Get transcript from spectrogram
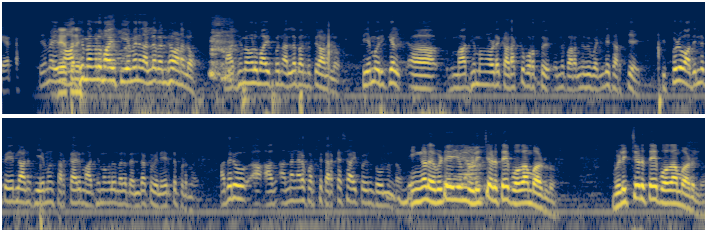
കേട്ടെ. മാധ്യമങ്ങളുമായി സി എമ്മിന് നല്ല ബന്ധമാണല്ലോ. മാധ്യമങ്ങളുമായി ഇപ്പൊ നല്ല ബന്ധത്തിലാണല്ലോ. സി എം ഒരിക്കൽ മാധ്യമങ്ങളുടെ കടക്ക് പുറത്ത് എന്ന് പറഞ്ഞത് വലിയ ചർച്ചയായി. ഇപ്പോഴും അതിന്റെ പേരിലാണ് സി എമ്മും സർക്കാരും മാധ്യമങ്ങളും തമ്മിൽ ബന്ധമൊക്കെ വിലയിരുത്തപ്പെടുന്നത്. അതൊരു അന്നങ്ങനെ കുറച്ച് കർക്കശായിപ്പോയി പോയെന്ന് തോന്നുന്നുണ്ടോ? നിങ്ങൾ എവിടെയും വിളിച്ചെടുത്തേ പോകാൻ പാടുള്ളൂ. വിളിച്ചെടുത്തേ പോകാൻ പാടുള്ളൂ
